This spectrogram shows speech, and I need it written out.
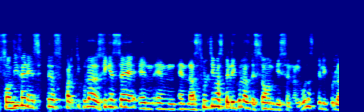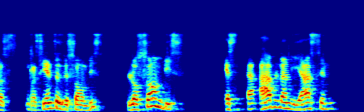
son diferencias particulares. Fíjense, en, en, en, las últimas películas de zombies, en algunas películas recientes de zombies, los zombies es, hablan y hacen,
